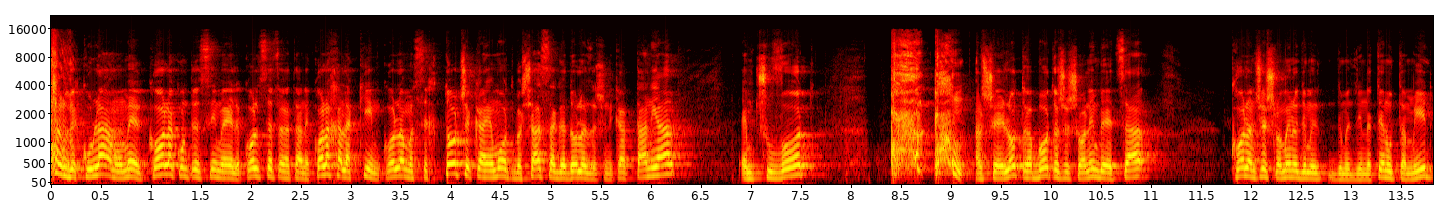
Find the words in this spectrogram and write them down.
וכולם, אומר, כל הקונטרסים האלה, כל ספר התניא, כל החלקים, כל המסכתות שקיימות בש"ס הגדול הזה שנקרא תניא, הם תשובות על שאלות רבות אשר שואלים בעצה כל אנשי שלומנו מדינתנו תמיד,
